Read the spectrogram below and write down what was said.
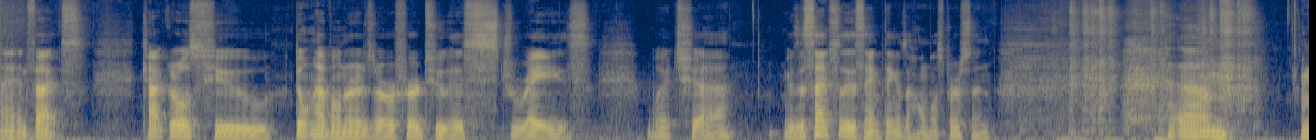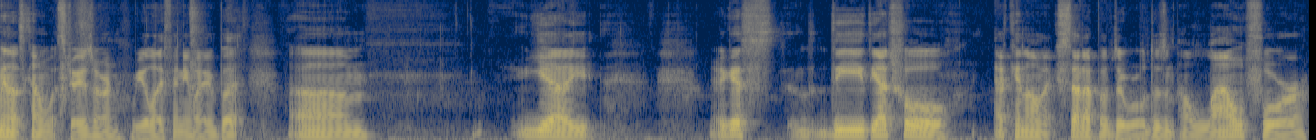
uh, in fact, cat girls who don't have owners are referred to as strays, which uh, is essentially the same thing as a homeless person. Um, I mean, that's kind of what strays are in real life anyway, but um, yeah, I guess the the actual economic setup of the world doesn't allow for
